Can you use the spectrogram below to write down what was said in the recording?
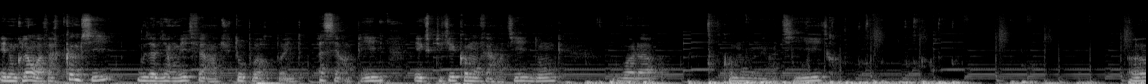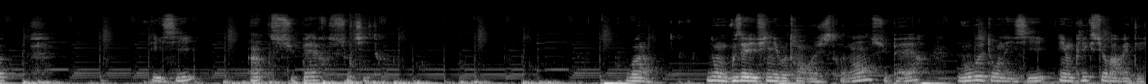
Et donc là, on va faire comme si vous aviez envie de faire un tuto PowerPoint assez rapide et expliquer comment faire un titre. Donc voilà comment on met un titre. Hop. Et ici, un super sous-titre. Voilà. Donc vous avez fini votre enregistrement, super. Vous retournez ici et on clique sur arrêter.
